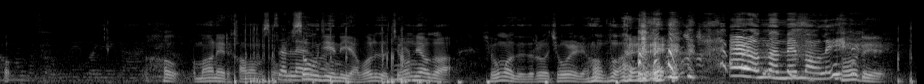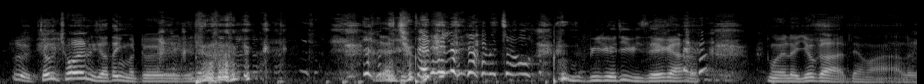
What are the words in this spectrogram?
ဟုတ်ဟုတ်အမနဲ့တစ်ခါမှမဆုံးဘူးစုံချင်းနေရဘာလို့လဲဆိုတော့ကျွန်တော်တို့နှစ်ယောက်ကရုံးမှာဆိုတော့ချောရတယ်မဟုတ်ပါဘူးအဲ့တော့မှန်မဲမောင်လေးဟုတ်တယ်အဲ့လိုကျုပ်ချောတဲ့လူကြတိတ်မတွဲဘူးလေညကျုပ်တဲ့လူကမချော ဗီဒီယိုကြည့်ပြီးဇဲကဟိုလိုရုပ်ကတဲ့မှာအဲ့လို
